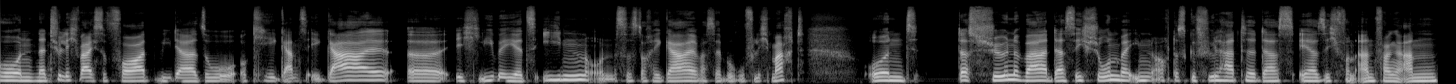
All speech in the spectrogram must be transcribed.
Und natürlich war ich sofort wieder so, okay, ganz egal, äh, ich liebe jetzt ihn und es ist doch egal, was er beruflich macht. Und das Schöne war, dass ich schon bei ihm auch das Gefühl hatte, dass er sich von Anfang an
